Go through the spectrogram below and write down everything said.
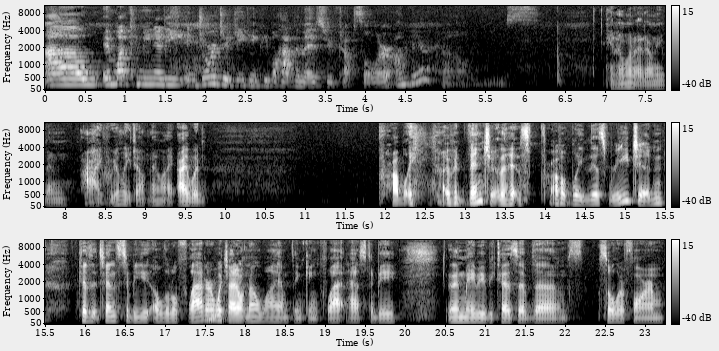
Uh, in what community in Georgia do you think people have the most rooftop solar on their homes? You know what? I don't even. I really don't know. I, I would probably. I would venture that it's probably this region because it tends to be a little flatter, which I don't know why I'm thinking flat has to be, and maybe because of the solar farm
